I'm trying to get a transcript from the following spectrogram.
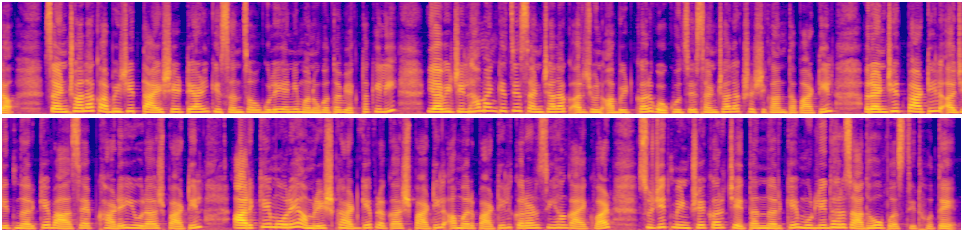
केलं संचालक अभिजित तायशेटे आणि किसन चौगुले यांनी मनोगत व्यक्त केली. यावेळी जिल्हा बँकेचे संचालक अर्जुन आबिटकर गोकुळचे संचालक शशिकांत पाटील रणजित पाटील अजित नरके बाळासाहेब खाडे युवराज पाटील आर के मोरे अमरीश घाटगे प्रकाश पाटील अमर पाटील करणसिंह गायकवाड सुजित मिंचेकर चेतन नरके मुरलीधर जाधव उपस्थित होते.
